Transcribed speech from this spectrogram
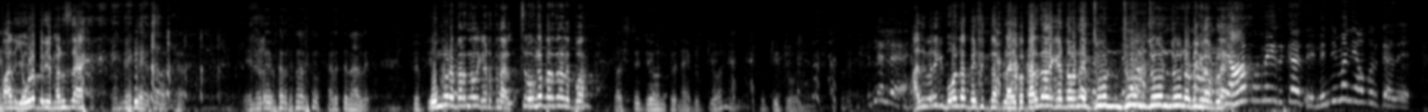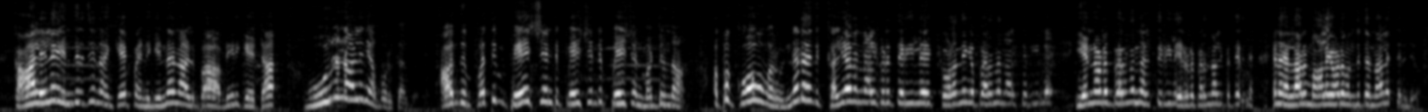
பாரு எவ்வளவு பெரிய மனுஷன். என்னுடைய பிறந்தநாள் அடுத்த நாள். உங்களோட பிறந்தநாளுக்கு அடுத்த நாள். சரி உங்க பிறந்தநாள் இப்போ first June fifty one fifty two அது வரைக்கும் போல்டா பேசிட்டு இப்ப பிறந்தநாள் கேட்ட உடனே ஜூன் ஜூன் ஜூன் ஜூன் அப்படிங்கிறப்பல ஞாபகமே இருக்காது. நெஞ்சமா ஞாபகம் இருக்காது. காலையில எந்திரிச்சு நான் கேட்பேன் இன்னைக்கு என்ன நாளுப்பா அப்படின்னு கேட்டா ஒரு நாள் ஞாபகம் இருக்காது. அது பத்தி பேஷண்ட் பேஷண்ட் பேஷண்ட் மட்டும்தான். அப்ப கோவம் வரும். என்னடா இது கல்யாண நாள் கூட தெரியல குழந்தைங்க பிறந்த நாள் தெரியல என்னோட பிறந்த நாள் தெரியல என்னோட பிறந்த நாள் இப்ப தெரியல. ஏன்னா எல்லாரும் மாலையோட வந்துட்டனால தெரிஞ்சிடும்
